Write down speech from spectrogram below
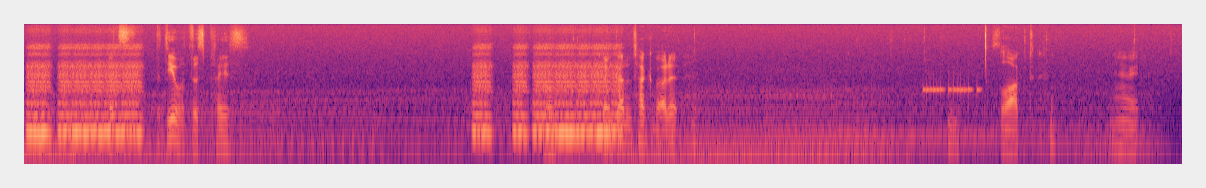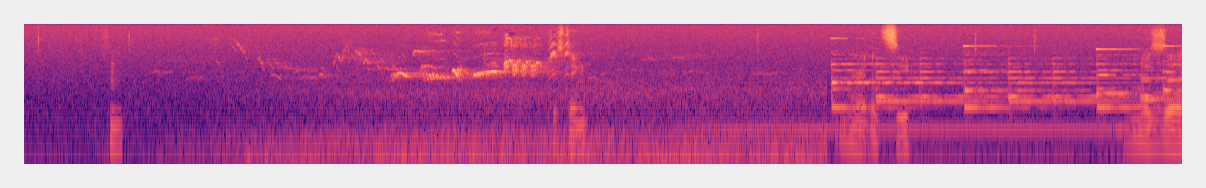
What's the deal with this place? Well, don't gotta talk about it. Hmm, It's locked. Alright. Hmm. Interesting. Alright, let's see. There's uh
